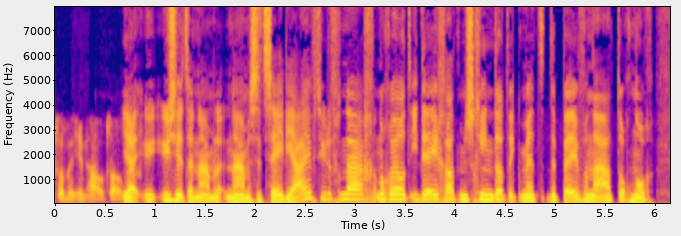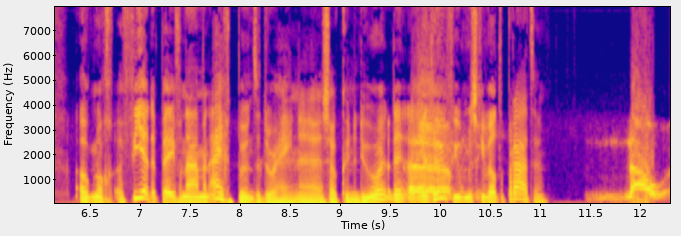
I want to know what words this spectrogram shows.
van de inhoud ook. Ja, u, u zit er namelijk namens het CDA. Heeft u er vandaag nog wel het idee gehad... misschien dat ik met de PvdA toch nog... ook nog via de PvdA mijn eigen punten doorheen uh, zou kunnen duwen? De, met uh, u viel misschien wel te praten. Nou,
